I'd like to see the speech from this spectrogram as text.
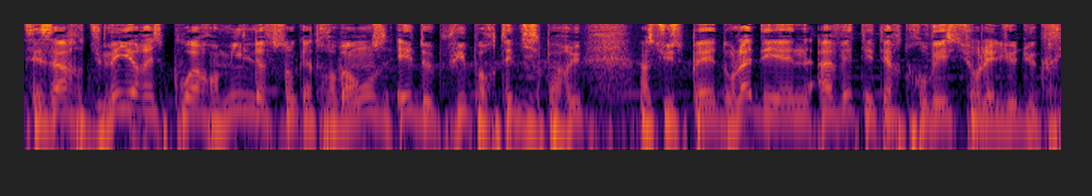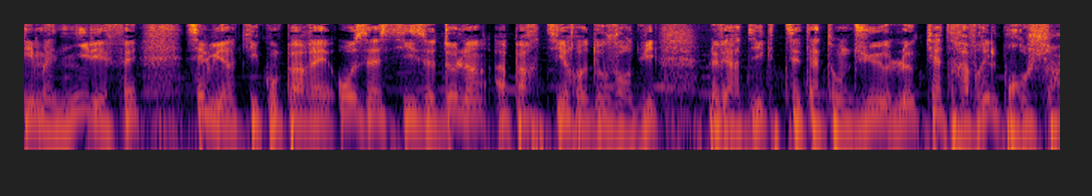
César du meilleur espoir en 1991 est depuis porté disparu. Un suspect dont l'ADN avait été retrouvé sur les lieux du crime ni les faits. C'est lui hein, qui comparaît aux assises de l'un à partir d'aujourd'hui. Le verdict est attendu le 4 avril prochain.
